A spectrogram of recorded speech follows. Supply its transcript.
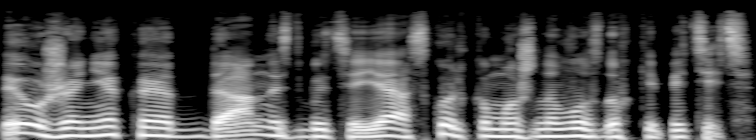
ты уже некая данность бытия, сколько можно воздух кипятить.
